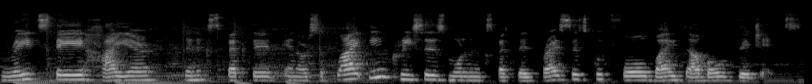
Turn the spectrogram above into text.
rates stay higher than expected and our supply increases more than expected, prices could fall by double digits.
